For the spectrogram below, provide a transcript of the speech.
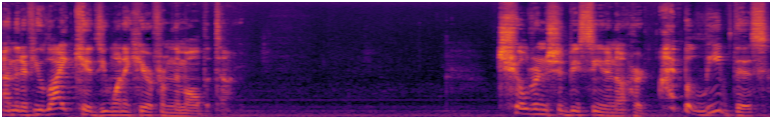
and that if you like kids, you want to hear from them all the time. Children should be seen and not heard. I believe this,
